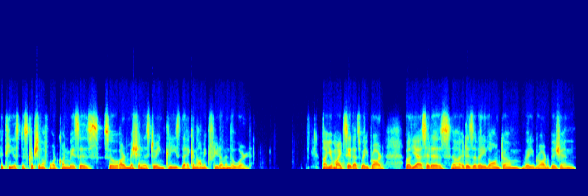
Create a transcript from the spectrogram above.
pithiest description of what Coinbase is. So, our mission is to increase the economic freedom in the world. Now, you might say that's very broad. Well, yes, it is. Uh, it is a very long term, very broad vision.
